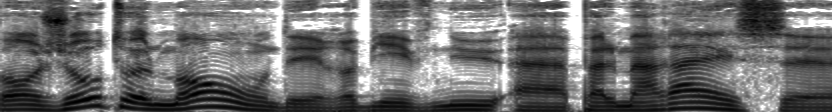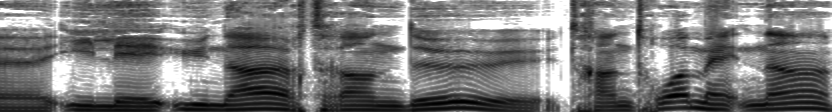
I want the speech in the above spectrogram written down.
Bonjour tout le monde et re-bienvenue à Palmarès. Euh, il est 1h32, 33 maintenant.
